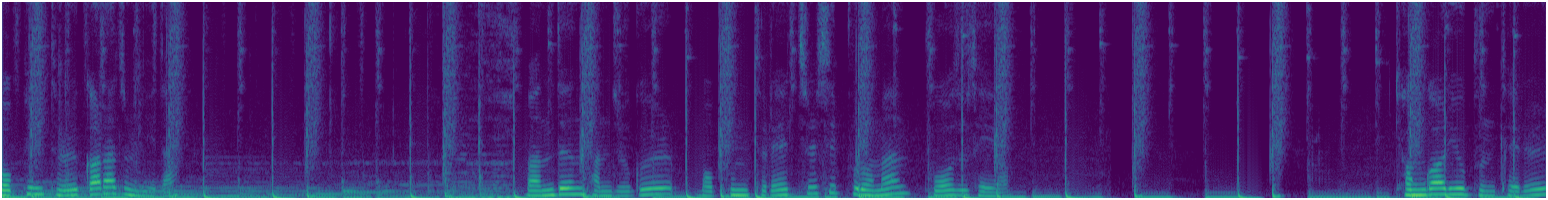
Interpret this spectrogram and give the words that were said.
머핀틀을 깔아줍니다. 만든 반죽을 머핀틀의 70%만 부어주세요. 견과류 분태를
